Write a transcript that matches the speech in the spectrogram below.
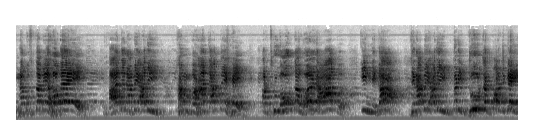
نہ گفتگے ہو گئے۔ آج جناب علی، ہم وہاں جاتے ہیں اور تھرو آؤٹ دا ورلڈ آپ کی نگاہ جناب علی بڑی دور تک پہنچ گئی۔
